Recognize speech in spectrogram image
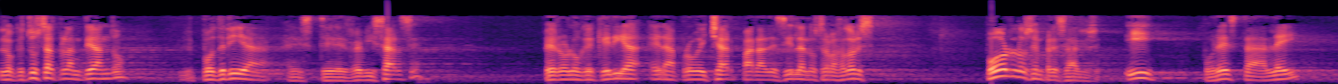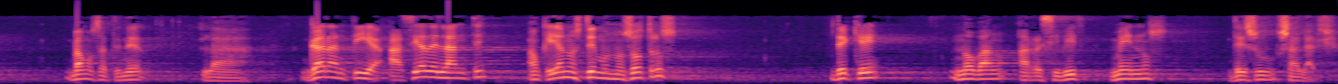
lo que tú estás planteando podría este, revisarse, pero lo que quería era aprovechar para decirle a los trabajadores, por los empresarios y por esta ley, vamos a tener la garantía hacia adelante, aunque ya no estemos nosotros, de que no van a recibir menos de su salario.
